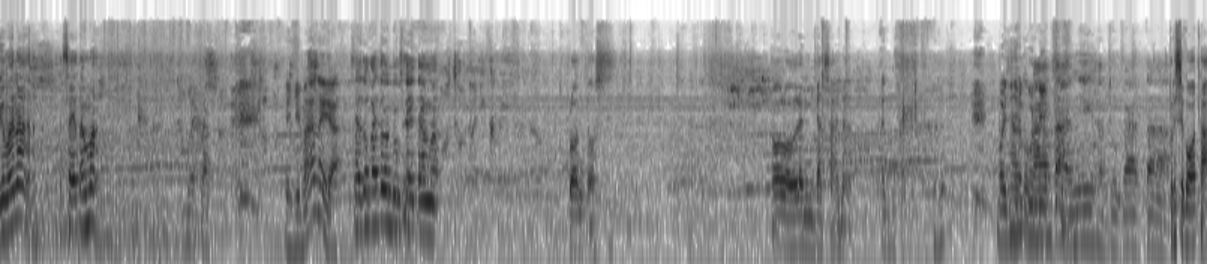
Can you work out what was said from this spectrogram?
Gimana Saitama? Ya gimana ya? satu kata untuk saya tama Plontos. Tolol dan bijaksana. Bajunya satu kuning. kata nih satu kata Persikota.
